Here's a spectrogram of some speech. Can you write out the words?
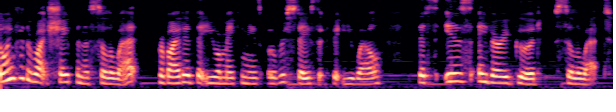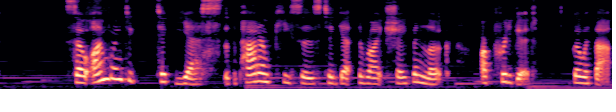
going for the right shape in the silhouette, provided that you are making these overstays that fit you well, this is a very good silhouette. So I'm going to tick yes, that the pattern pieces to get the right shape and look are pretty good. Go with that.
